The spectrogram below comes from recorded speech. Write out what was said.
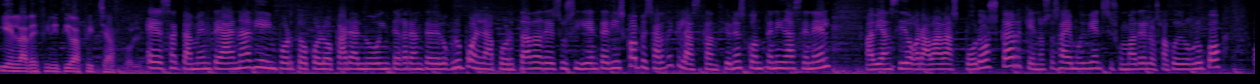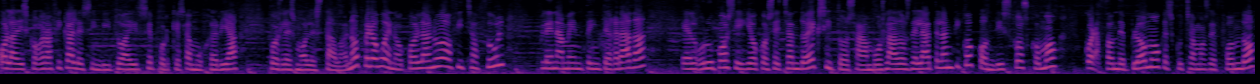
y en la definitiva ficha azul. Exactamente, a nadie importó colocar al nuevo integrante del grupo en la portada de su siguiente disco, a pesar de que las canciones contenidas en él habían sido grabadas por Oscar, que no se sabe muy bien si su madre lo sacó del grupo o la discográfica les invitó a irse porque esa mujer ya pues les molestaba, ¿no? Pero bueno, con la nueva ficha azul plenamente integrada, el grupo siguió cosechando éxitos a ambos lados del Atlántico con discos como Corazón de plomo, que escuchamos de fondo,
